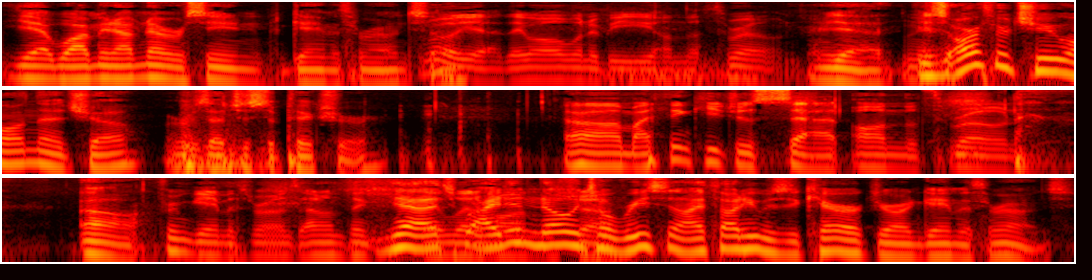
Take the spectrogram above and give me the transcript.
yeah. Well, I mean, I've never seen Game of Thrones. So. Well, yeah, they all want to be on the throne. Yeah. Is Arthur Chu on that show, or is that just a picture? Um, I think he just sat on the throne Oh. from Game of Thrones. I don't think. Yeah, that's I didn't know until show. recently. I thought he was a character on Game of Thrones.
